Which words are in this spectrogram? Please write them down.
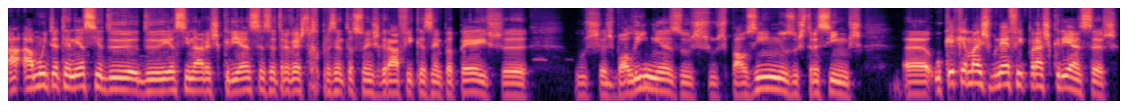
há, há, muita tendência de, de, ensinar as crianças através de representações gráficas em papéis, uh, os, as bolinhas, os, os pauzinhos, os tracinhos. Uh, o que é que é mais benéfico para as crianças?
